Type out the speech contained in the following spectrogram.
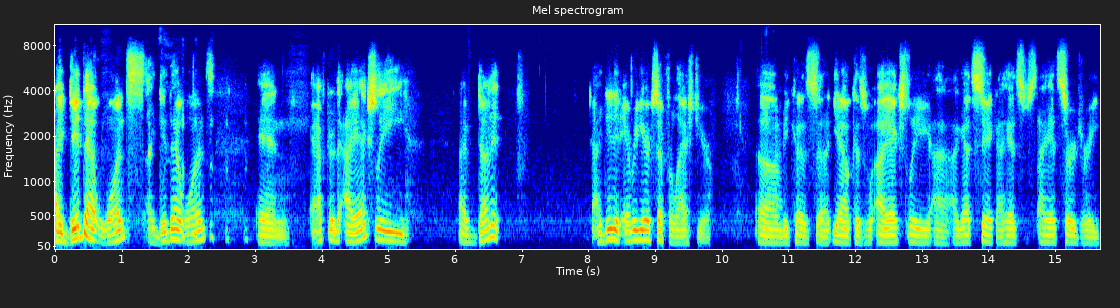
I did that once. I did that once, and after that, I actually, I've done it. I did it every year except for last year, um, because uh, yeah, because I actually uh, I got sick. I had I had surgery.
